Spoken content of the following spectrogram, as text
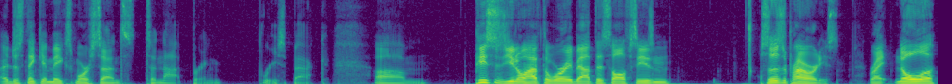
I just think it makes more sense to not bring Rhys back. Um, pieces you don't have to worry about this offseason. So those are priorities, right? Nola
